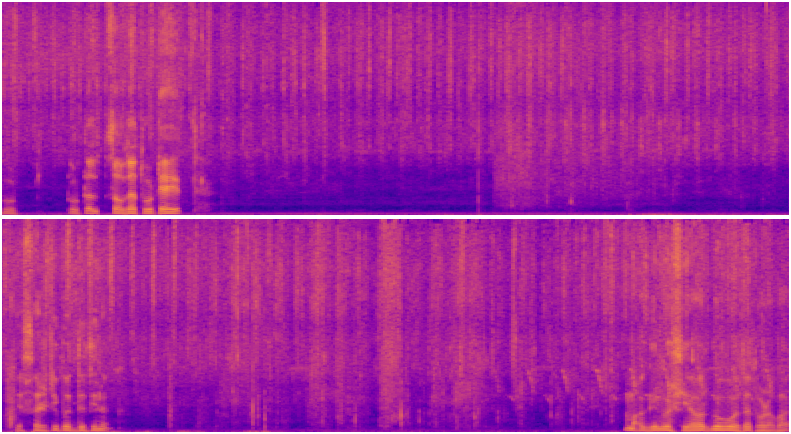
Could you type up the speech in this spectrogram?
टो टोटल चौदा तोटे आहेत. एस आर टी पद्धतीनं. मागील वर्षी यावर गहू होता थोडाफार.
